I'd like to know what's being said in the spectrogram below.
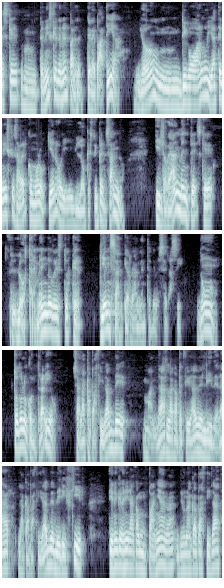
es que mm, tenéis que tener telepatía. Yo mm, digo algo y ya tenéis que saber cómo lo quiero y lo que estoy pensando. Y realmente es que lo tremendo de esto es que piensan que realmente debe ser así. No, todo lo contrario. O sea, la capacidad de mandar, la capacidad de liderar, la capacidad de dirigir, tiene que venir acompañada de una capacidad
